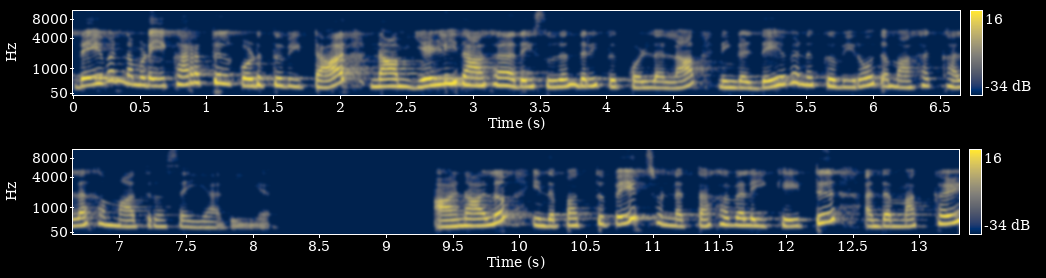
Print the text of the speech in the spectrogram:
தேவன் நம்முடைய கரத்தில் கொடுத்து விட்டார் நாம் எளிதாக அதை சுதந்திரித்துக் கொள்ளலாம். நீங்கள் தேவனுக்கு விரோதமாக கலகம் மாத்திரம் செய்யாதீங்க. ஆனாலும் இந்த பத்து பேர் சொன்ன தகவலை கேட்டு அந்த மக்கள்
